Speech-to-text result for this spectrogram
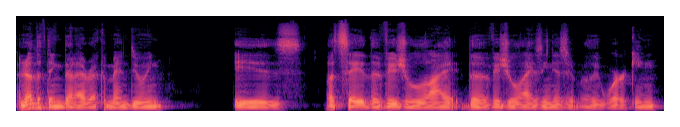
Another thing that i recommend doing is let's say the visual the visualizing isn't really working.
